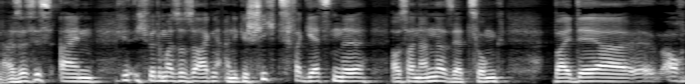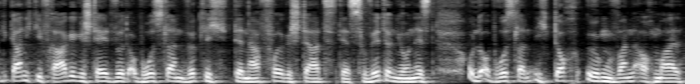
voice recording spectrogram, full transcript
Also es ist ein, ich würde mal so sagen, eine geschichtsvergessene Auseinandersetzung bei der äh, auch gar nicht die Frage gestellt wird, ob Russland wirklich der Nachfolgestaat der Sowjetunion ist und ob Russland nicht doch irgendwann auch mal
